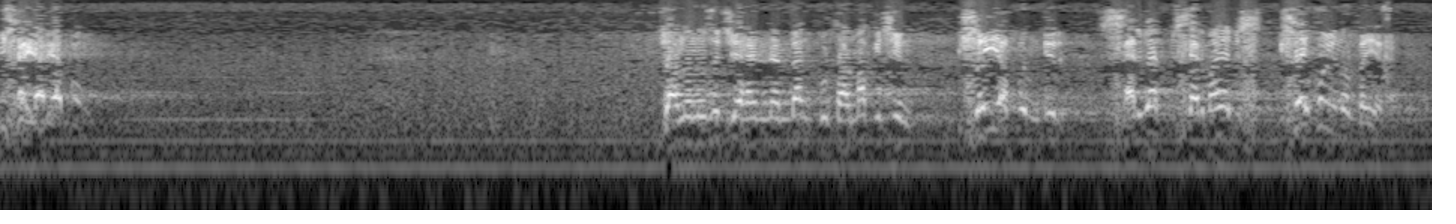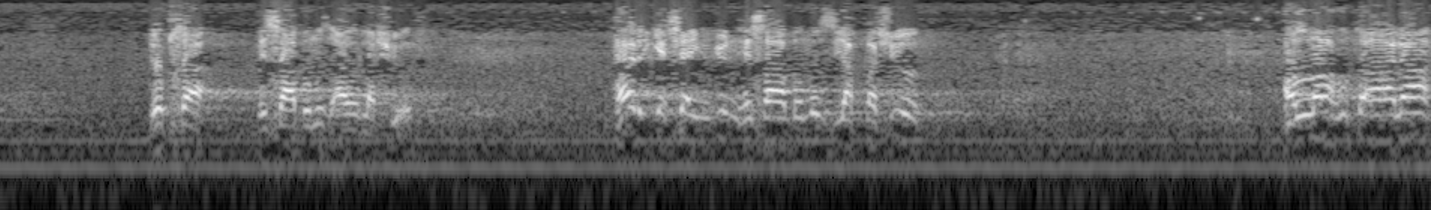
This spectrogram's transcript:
bir şeyler yapın. Canınızı cehennemden kurtarmak için bir şey yapın, bir servet, bir sermaye, bir, şey koyun orada yere. Yoksa hesabımız ağırlaşıyor. Her geçen gün hesabımız yaklaşıyor. Allahu Teala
